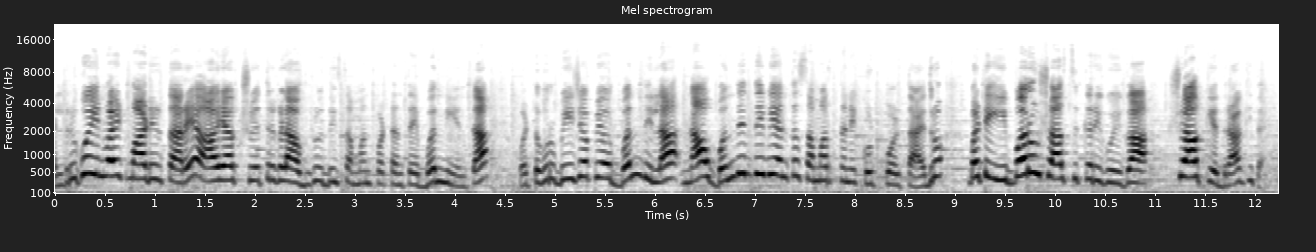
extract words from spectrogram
ಎಲ್ರಿಗೂ ಇನ್ವೈಟ್ ಮಾಡಿರ್ತಾರೆ. ಆಯಾ ಕ್ಷೇತ್ರಗಳ ಅಭಿವೃದ್ಧಿಗೆ ಸಂಬಂಧಪಟ್ಟಂತೆ ಬನ್ನಿ ಅಂತ. ಬಟ್ ಅವರು ಬಿಜೆಪಿ ಅವ್ರು ಬಂದಿಲ್ಲ. ನಾವು ಬಂದಿದ್ದೀವಿ ಅಂತ ಸಮರ್ಥನೆ ಕೊಟ್ಕೊಳ್ತಾ ಇದ್ರು. ಬಟ್ ಇಬ್ಬರು ಶಾಸಕರಿಗೂ ಈಗ ಶಾಕ್ ಎದುರಾಗಿದೆ.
